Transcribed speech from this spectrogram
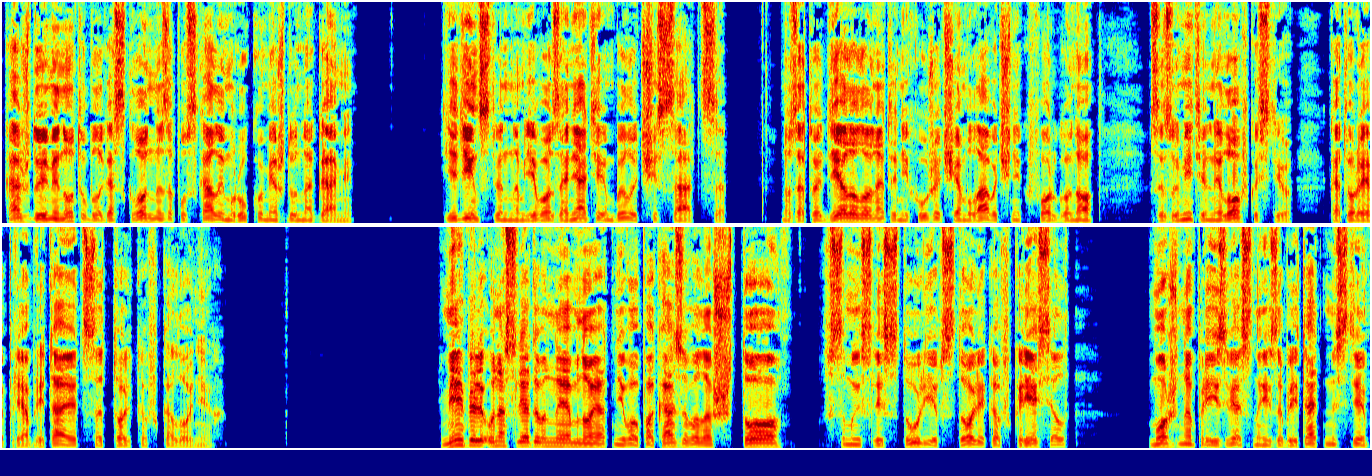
каждую минуту благосклонно запускал им руку между ногами. Единственным его занятием было чесаться, но зато делал он это не хуже, чем лавочник Форгуно, с изумительной ловкостью, которая приобретается только в колониях. Мебель, унаследованная мной от него, показывала, что в смысле стульев, столиков, кресел, можно при известной изобретательности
